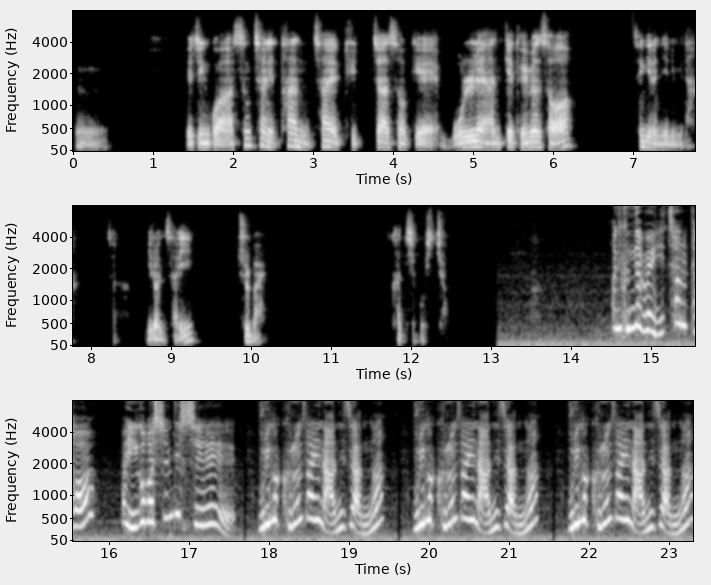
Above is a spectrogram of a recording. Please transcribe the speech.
그 예진과 승찬이 탄 차의 뒷좌석에 몰래 앉게 되면서 생기는 일입니다. 자, 이런 사이 출발. 같이 보시죠. 아니 근데 왜 이 차를 타? 아 이거 봐 신디 씨 우리가 그런 사이는 아니지 않나? 우리가 그런 사이는 아니지 않나? 우리가 그런 사이는 아니지 않나?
